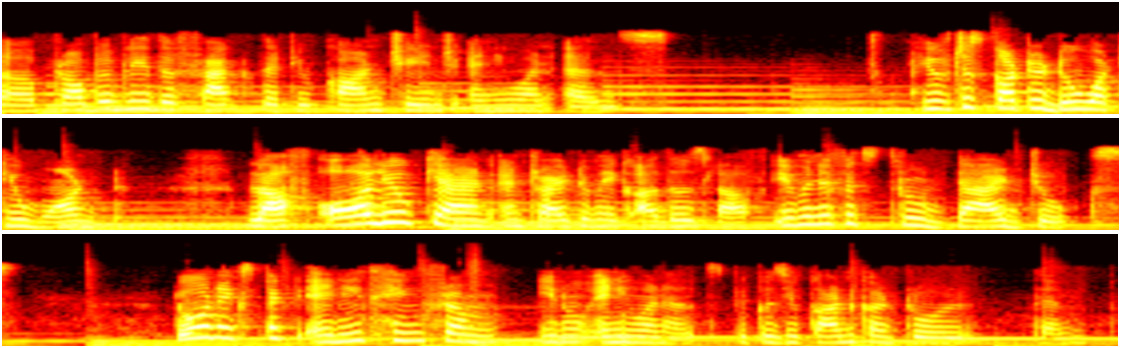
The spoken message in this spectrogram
uh, probably the fact that you can't change anyone else. You've just got to do what you want. Laugh all you can and try to make others laugh, even if it's through dad jokes. Don't expect anything from you know anyone else because you can't control them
